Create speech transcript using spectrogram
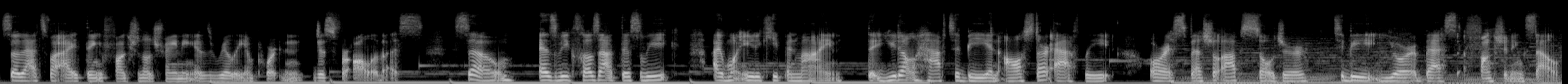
So that's why I think functional training is really important just for all of us. So, as we close out this week, I want you to keep in mind that you don't have to be an all star athlete or a special ops soldier to be your best functioning self.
